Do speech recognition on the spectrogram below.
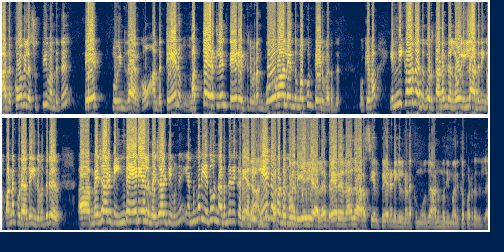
அந்த கோவிலை சுத்தி வந்துட்டு தேர் போயிட்டு தான் இருக்கும். அந்த தேர் மத்த இடத்துல இருந்து தேர் எடுத்துட்டு வராங்க கோவால இருந்து மக்கும் தேர் வருது. ஓகேவா என்னைக்காவது அதுக்கு ஒரு தடங்கலோ இல்ல அது நீங்க பண்ணக்கூடாது. இது வந்துட்டு மெஜாரிட்டி இந்த ஏரியால மெஜாரிட்டி இவங்க அந்த மாதிரி எதுவும் நடந்ததே கிடையாது. ஏரியால வேற ஏதாவது அரசியல் பேரணிகள் நடக்கும்போது அனுமதி மறுக்கப்படுறது இல்ல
